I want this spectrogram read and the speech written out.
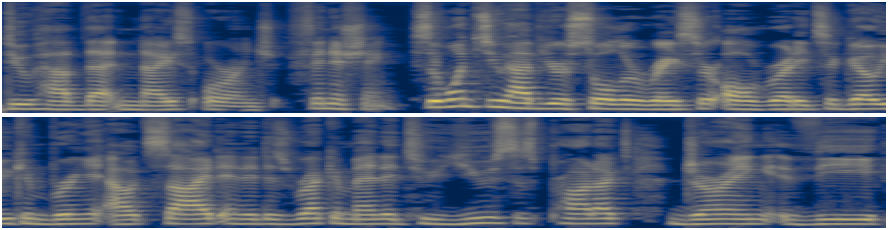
do have that nice orange finishing. So once you have your Solar Racer all ready to go, you can bring it outside and it is recommended to to use this product during the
